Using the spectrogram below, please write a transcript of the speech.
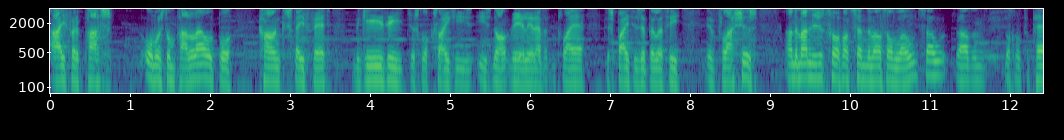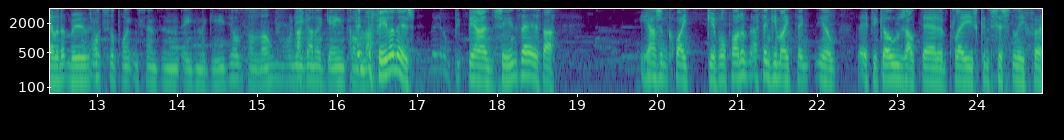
eye for a pass, almost unparalleled, but can't stay fit. McGeady just looks like he's, he's not really an Everton player, despite his ability in flashes. And the manager's talking about sending him out on loan, so rather than looking for permanent moves. What's the point in sending Aidan McGeady out on loan? What are you going to gain from I from think the feeling is, behind the scenes there, is that he hasn't quite give up on him. I think he might think, you know, that if he goes out there and plays consistently for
